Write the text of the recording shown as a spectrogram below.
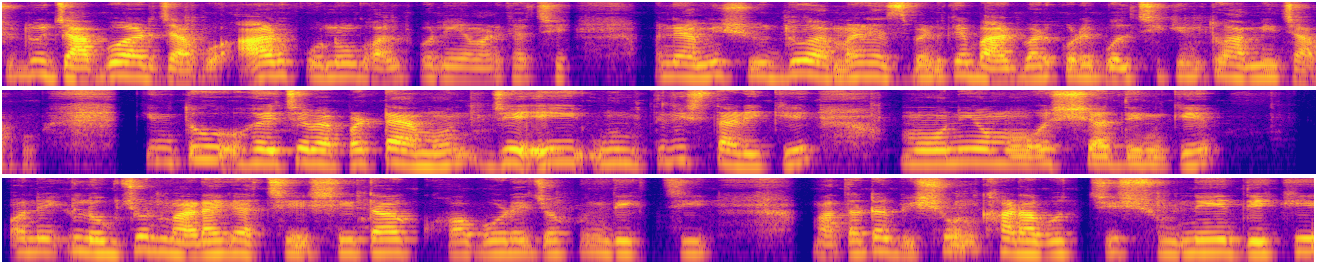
শুধু যাব আর যাব, আর কোনো গল্প নেই আমার কাছে। মানে আমি শুধু আমার হাজব্যান্ডকে বারবার করে বলছি, কিন্তু আমি যাব। কিন্তু হয়েছে ব্যাপারটা এমন যে, এই উনত্রিশ তারিখে মৌনী অমাবস্যার দিনকে অনেক লোকজন মারা গেছে। সেটা খবরে যখন দেখছি, মাথাটা ভীষণ খারাপ হচ্ছে। শুনে দেখে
